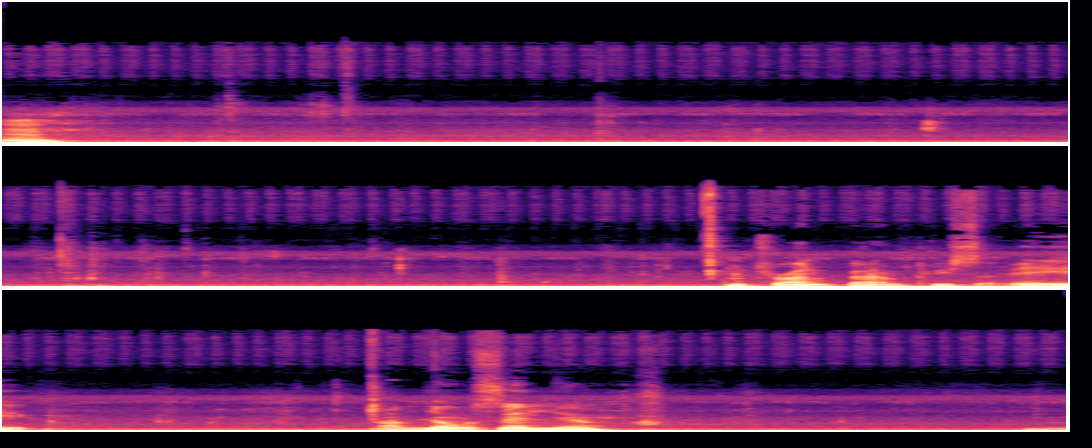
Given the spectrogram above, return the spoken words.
Mm. Trying to find a piece of egg. I've never seen there. Hmm.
